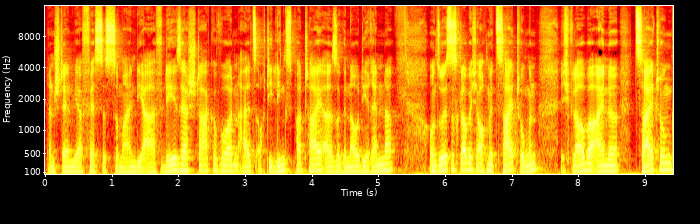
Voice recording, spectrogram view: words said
dann stellen wir fest, ist zum einen die AfD sehr stark geworden, als auch die Linkspartei, also genau die Ränder. Und so ist es, glaube ich, auch mit Zeitungen. Ich glaube, eine Zeitung,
